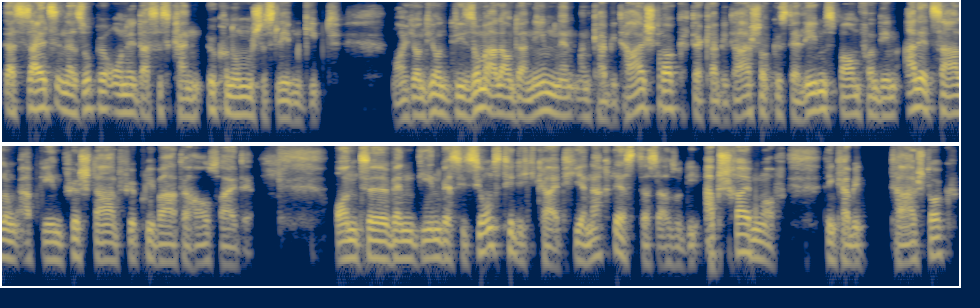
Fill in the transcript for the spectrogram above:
das Salz in der Suppe, ohne dass es kein ökonomisches Leben gibt. Und die, und die Summe aller Unternehmen nennt man Kapitalstock. Der Kapitalstock ist der Lebensbaum, von dem alle Zahlungen abgehen für Staat, für private Haushalte. Und äh, wenn die Investitionstätigkeit hier nachlässt, dass also die Abschreibung auf den Kapitalstock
